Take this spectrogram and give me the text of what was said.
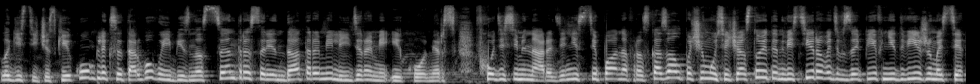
логистические комплексы, торговые и бизнес-центры с арендаторами-лидерами платформами e-commerce. В ходе семинара Денис Степанов рассказал, почему сейчас стоит инвестировать в запив недвижимости,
